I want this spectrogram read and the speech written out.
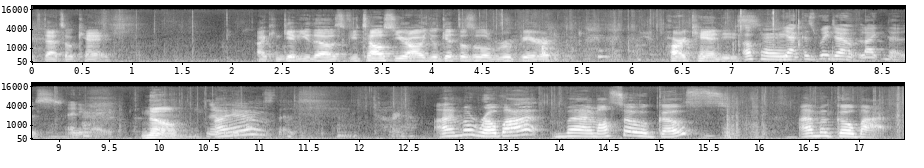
if that's okay. I can give you those if you tell us you're out. You'll get those little root beer hard candies. okay. Yeah, because we don't like those anyway. No. Nobody I am- likes those. I'm a robot, but I'm also a ghost. I'm a GoBot.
